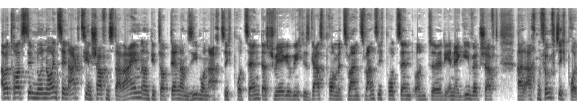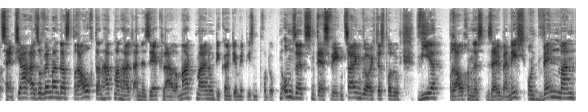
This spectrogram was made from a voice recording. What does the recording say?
aber trotzdem nur 19 Aktien schaffen es da rein und die Top 10 haben 87 Prozent. Das Schwergewicht ist Gazprom mit 22 Prozent und äh, die Energiewirtschaft hat 58 Prozent. Ja, also wenn man das braucht, dann hat man halt eine sehr klare Marktmeinung. Die könnt ihr mit diesen Produkten umsetzen. Deswegen zeigen wir euch das Produkt. Wir brauchen es selber nicht. Und wenn man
